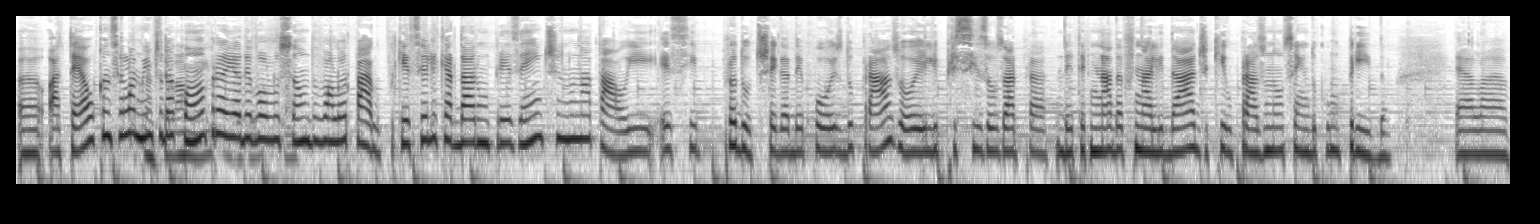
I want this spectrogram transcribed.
uh, até o cancelamento, cancelamento, da compra e a devolução do valor pago. Porque se ele quer dar um presente no Natal e esse produto chega depois do prazo, ou ele precisa usar para determinada finalidade que o prazo não sendo cumprido, ela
